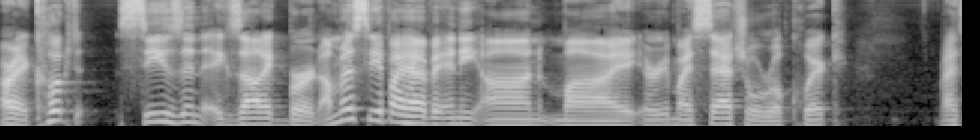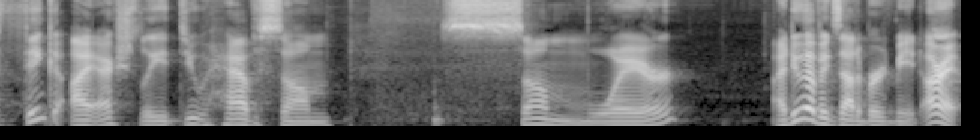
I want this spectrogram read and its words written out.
All right. Cooked seasoned exotic bird. I'm gonna see if I have any on my or in my satchel real quick. I think I actually do have some somewhere. I do have exotic bird meat. All right.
